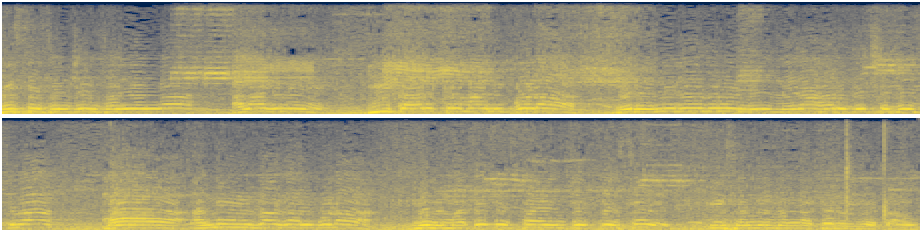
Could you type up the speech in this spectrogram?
బీసీ సంక్షేమ సంఘంగా. అలాగనే ఈ కార్యక్రమానికి కూడా మీరు ఎన్ని రోజులు నిరాహార దీక్ష చేసినా మా అన్ని విభాగాలు కూడా మీకు మద్దతు ఇస్తాయని చెప్పేసి ఈ సందర్భంగా తెలియజేస్తాము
